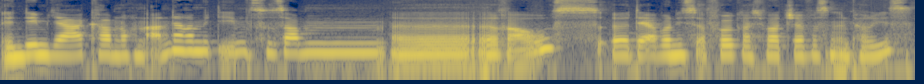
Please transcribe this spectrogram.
In dem Jahr kam noch ein anderer mit ihm zusammen äh, raus, äh, der aber nicht so erfolgreich war, Jefferson in Paris.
